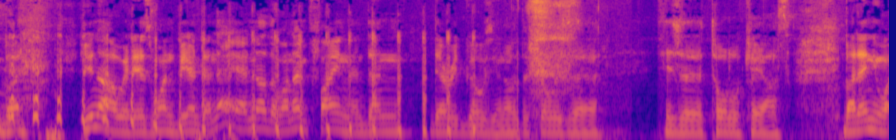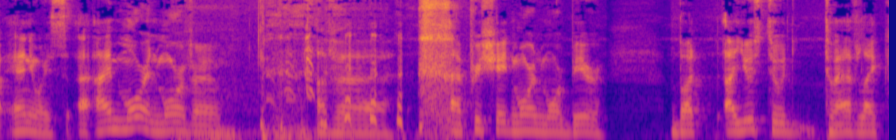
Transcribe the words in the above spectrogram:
but you know how it is. One beer and then hey, another one. I'm fine, and then there it goes. You know, the show is a is a total chaos. But anyway, anyways, I, I'm more and more of a of a. I appreciate more and more beer, but I used to to have like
